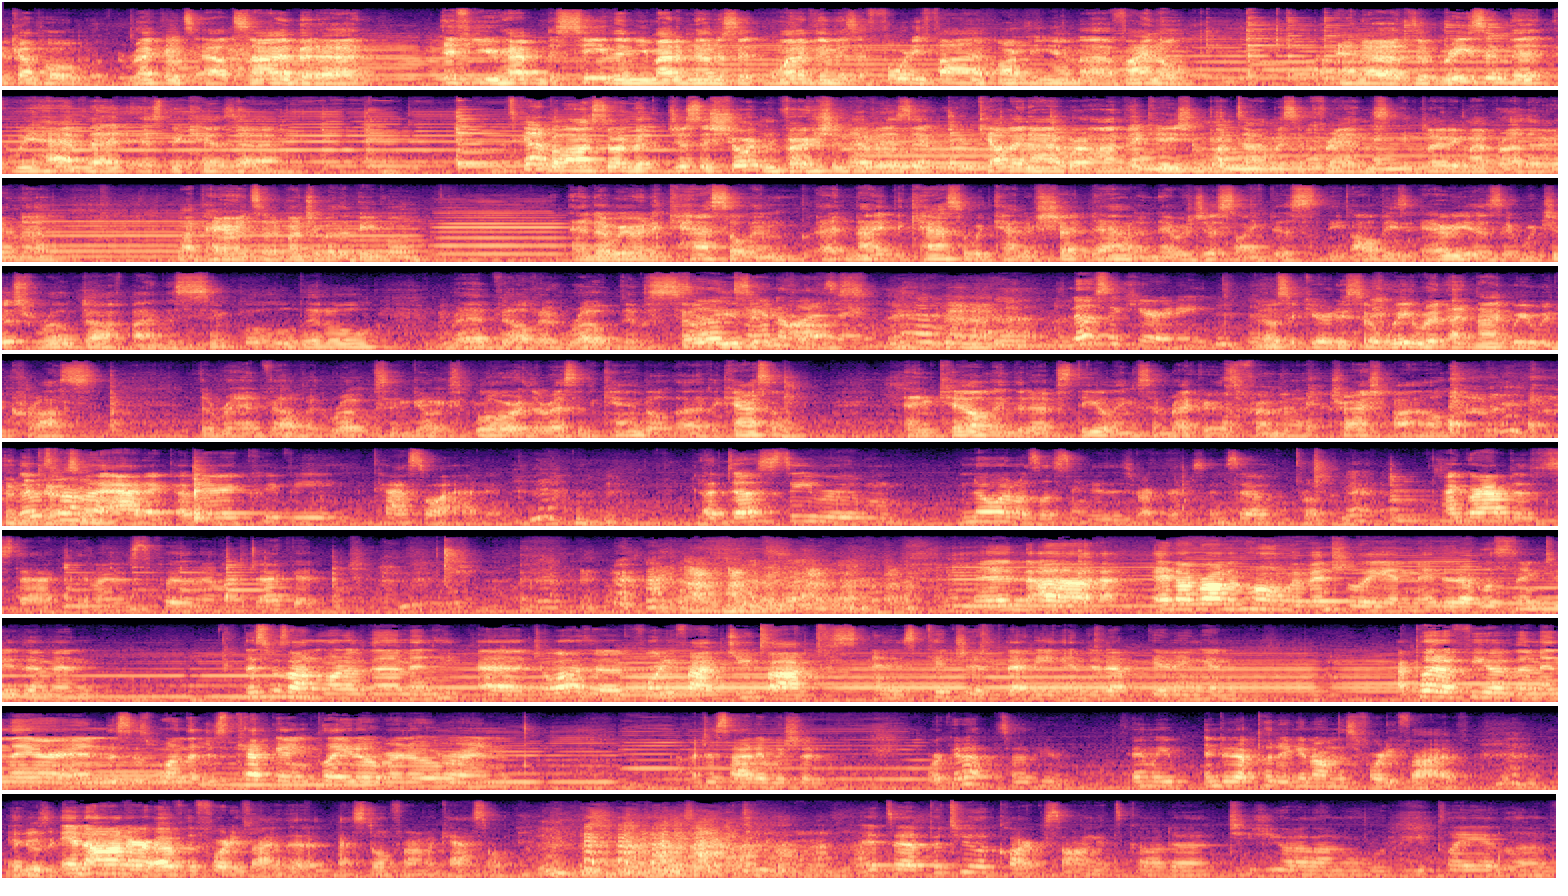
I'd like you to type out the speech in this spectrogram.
a couple records outside, but uh, if you happen to see them, you might have noticed that one of them is a 45 RPM uh, vinyl. And uh, the reason that we have that is because uh, it's kind of a long story, but just a shortened version of it is that Kelli and I were on vacation one time with some friends, including my brother and uh, my parents and a bunch of other people. And uh, we were in a castle, and at night the castle would kind of shut down, and there was just like this, the, all these areas that were just roped off by this simple little red velvet rope that was so, So easy to cross. No security. No security, so we would at night we would cross the red velvet ropes and go explore the rest of the candle, uh, the castle. And Kel ended up stealing some records from a trash pile in That the was castle. from an attic, a very creepy castle attic. A dusty room. No one was listening to these records, and so I grabbed a stack and I just put them in my jacket. and uh, and I brought them home eventually and ended up listening to them. And this was on one of them. And he, uh, Joel has a 45 jukebox in his kitchen that he ended up getting. And I put a few of them in there. And this is one that just kept getting played over and over. And decided we should work it up. So here. And we ended up putting it on this 45 in, in honor of the 45 that I stole from a castle. It's a Petula Clark song. It's called uh, Tiju à l'amour. You play it, love.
